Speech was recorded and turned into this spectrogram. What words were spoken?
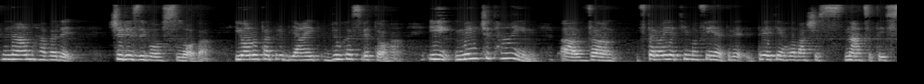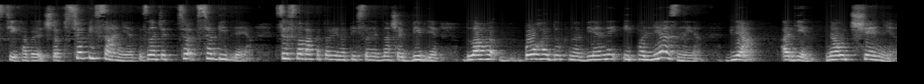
к нам говорит через Его Слово, и Он употребляет Духа Святого. И мы читаем а, в 2 Тимофея, 3 глава, 16 стих, говорит, что все Писание, это значит вся, вся Библия, все слова, которые написаны в нашей Библии, благо, богодухновенные и полезные для один научения,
